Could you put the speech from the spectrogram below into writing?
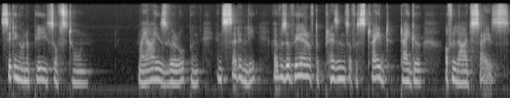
sitting on a piece of stone. My eyes were open, and suddenly I was aware of the presence of a striped tiger of a large size.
